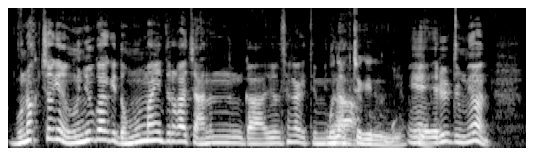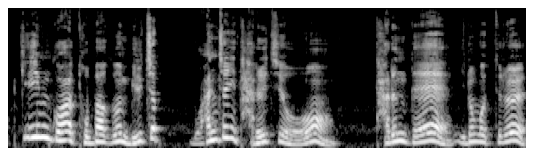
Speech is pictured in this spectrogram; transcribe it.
문학적인 은유각이 너무 많이 들어가지 않은가 이런 생각이 듭니다. 문학적인 은유. 예, 예를 들면 게임과 도박은 밀접 완전히 다르죠. 다른데 이런 것들을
